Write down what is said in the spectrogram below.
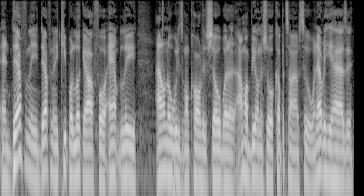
and definitely, definitely keep a lookout for Amp Lee. I don't know what he's gonna call his show, but uh, I'm gonna be on the show a couple times too, whenever he has it.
